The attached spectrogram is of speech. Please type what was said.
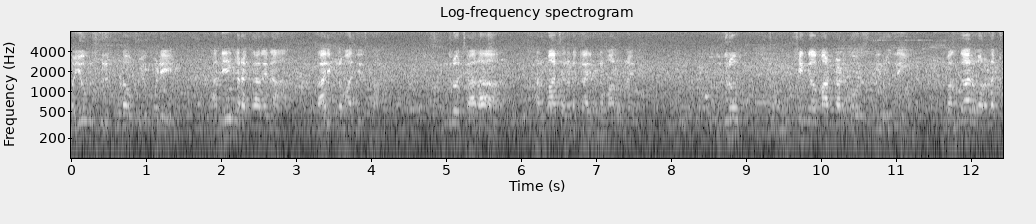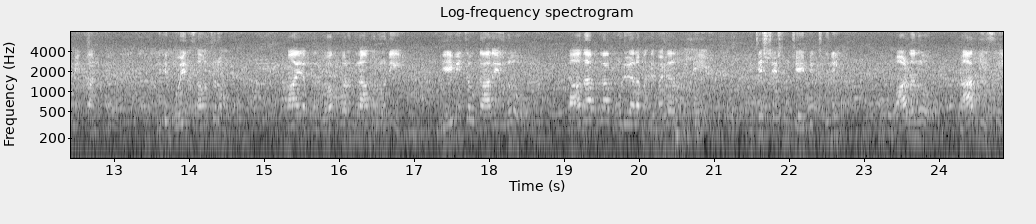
వయోవృద్ధులకు కూడా ఉపయోగపడే అనేక రకాలైన కార్యక్రమాలు చేస్తాం. ఇందులో చాలా ధర్మాచరణ కార్యక్రమాలు ఉన్నాయి. ఇందులో ముఖ్యంగా మాట్లాడుకోవాల్సింది ఈరోజుని బంగారు వరలక్ష్మి కానుక. ఇది పోయిన సంవత్సరం మా యొక్క గోకవరం గ్రామంలోని దేవీ చౌక్ ఆలయంలో దాదాపుగా మూడు వేల మంది మహిళలతోటి రిజిస్ట్రేషన్ చేయించుకుని వాళ్ళలో నా తీసి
